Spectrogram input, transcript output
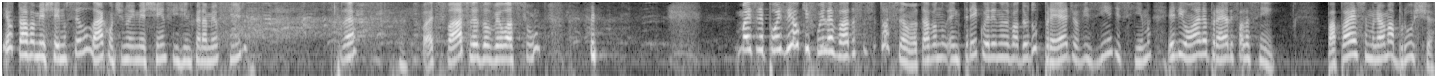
Eu estava mexendo no celular, continuei mexendo, fingindo que era meu filho. Né? Faz fácil resolver o assunto. Mas depois eu que fui levado a essa situação. Eu tava no, entrei com ele no elevador do prédio, a vizinha de cima. Ele olha para ela e fala assim: Papai, essa mulher é uma bruxa.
